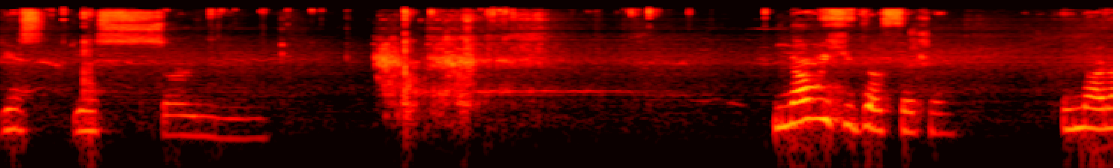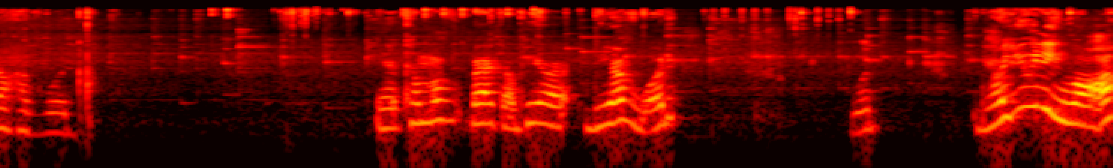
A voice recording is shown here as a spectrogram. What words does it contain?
Yes, yes, sorry, man. You know we should go fishing. Even though I don't have wood. Yeah, come up, back up here. Do you have wood? Wood? Why are you eating raw?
